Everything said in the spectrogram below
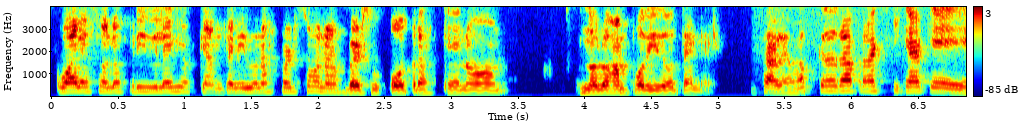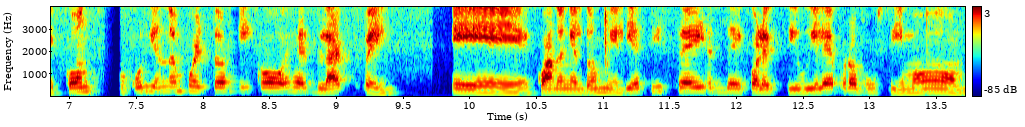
cuáles son los privilegios que han tenido unas personas versus otras que no, no los han podido tener. Sabemos que otra práctica que está ocurriendo en Puerto Rico es el blackface. Eh, cuando en el 2016 de Colectivo le propusimos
